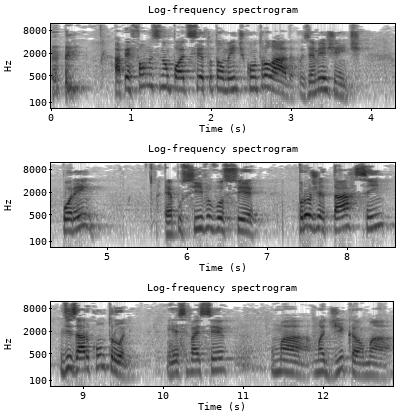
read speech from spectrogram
A performance não pode ser totalmente controlada, pois é emergente. Porém, é possível você projetar sem visar o controle. E esse vai ser uma, uma dica, uma,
